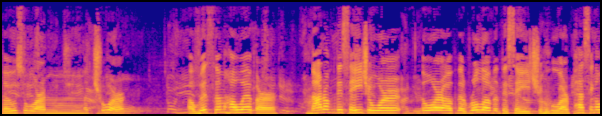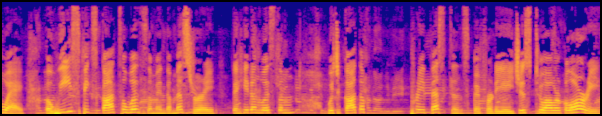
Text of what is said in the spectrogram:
those who are mature. A wisdom, however, not of this age or nor of the ruler of this age who are passing away, but we speak God's wisdom in the mystery, the hidden wisdom which God predestines before the ages to our glory,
